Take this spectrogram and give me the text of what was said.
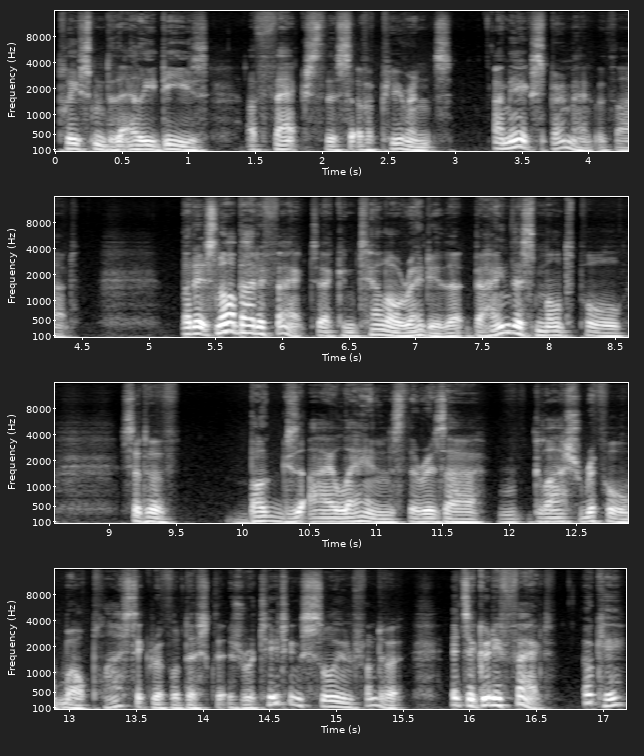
placement of the LEDs affects this sort of appearance. I may experiment with that. But it's not a bad effect. I can tell already that behind this multiple sort of bug's eye lens, there is a glass ripple, well, plastic ripple disc that is rotating slowly in front of it. It's a good effect. Okay,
